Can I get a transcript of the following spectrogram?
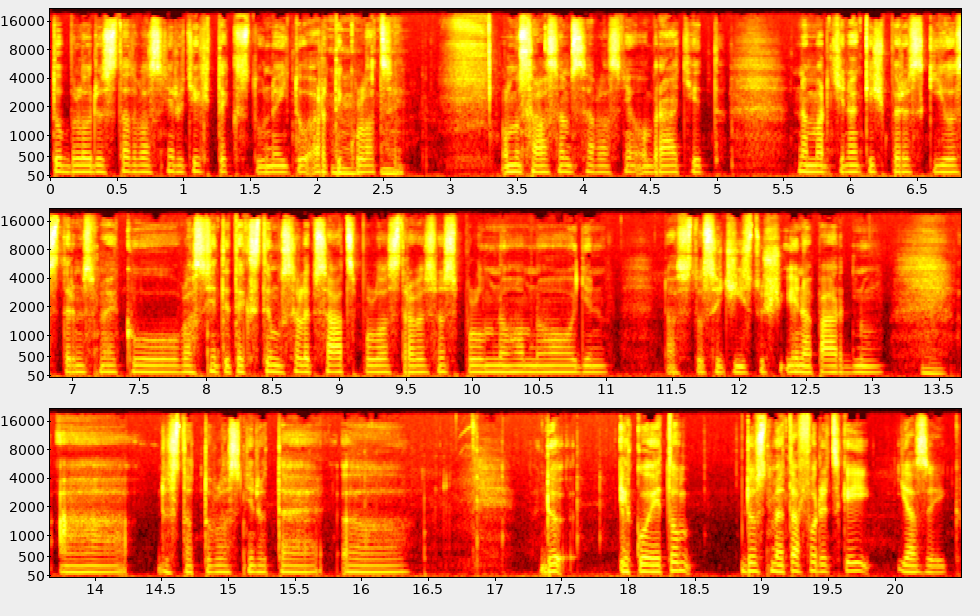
to bylo dostat vlastně do těch textů, nej tu artikulaci. Hmm, hmm. A musela jsem se vlastně obrátit na Martina Kišperskýho, s kterým jsme jako vlastně ty texty museli psát spolu a strávili jsme spolu mnoho, mnoho hodin dá se to si číst už i na pár dnů. Hmm. A dostat to vlastně do té, uh, do, jako je to dost metaforický jazyk,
